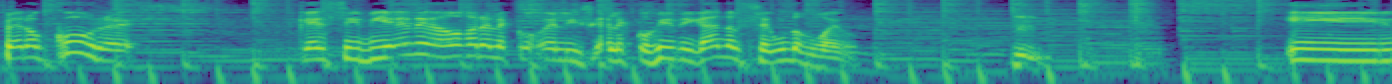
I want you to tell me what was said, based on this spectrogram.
Pero ocurre que si viene ahora el, el- el escogido y gana el segundo juego y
